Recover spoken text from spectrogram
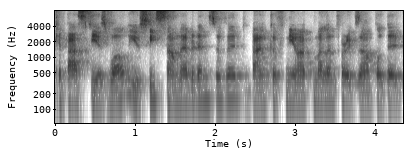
capacity as well. You see some evidence of it. Bank of New York Mellon, for example, did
